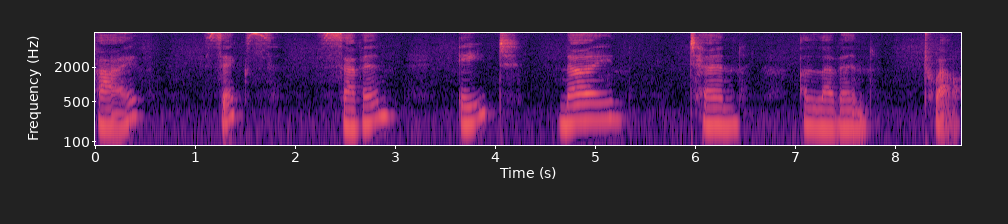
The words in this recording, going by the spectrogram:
five, six, seven, eight, nine, ten, eleven, twelve.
